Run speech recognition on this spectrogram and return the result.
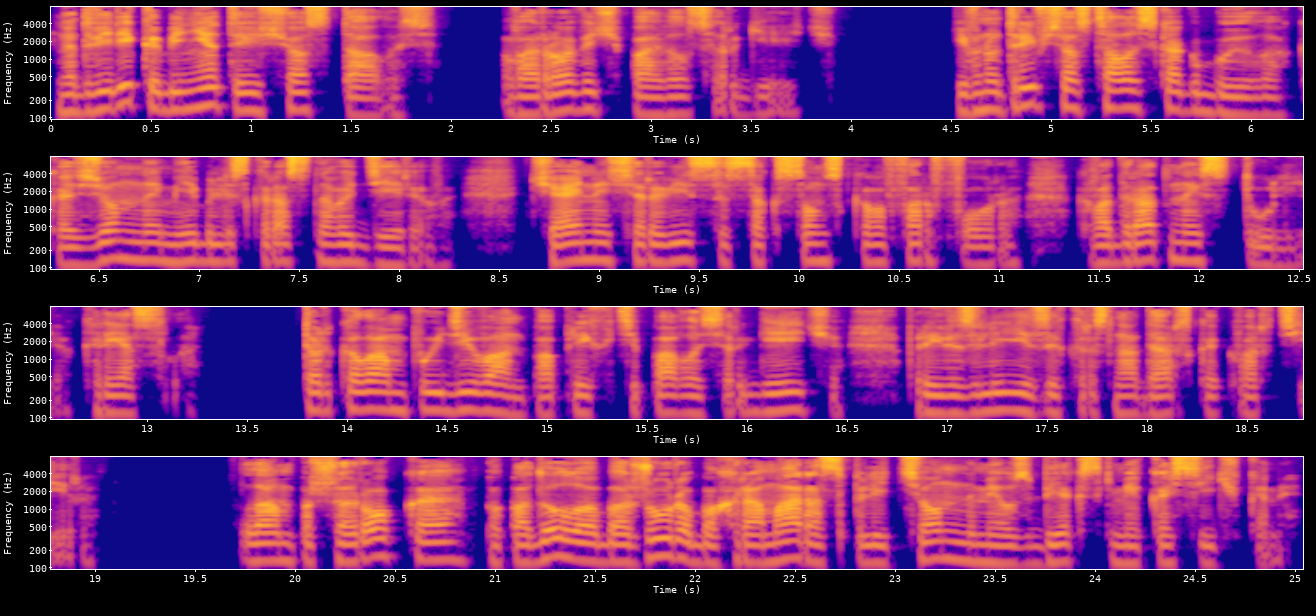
На двери кабинета еще осталось. Ворович Павел Сергеевич. И внутри все осталось как было. Казенная мебель из красного дерева, чайный сервиз из саксонского фарфора, квадратные стулья, кресла. Только лампу и диван по прихоти Павла Сергеевича привезли из их краснодарской квартиры. Лампа широкая, по подолу абажура бахрома расплетенными узбекскими косичками.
